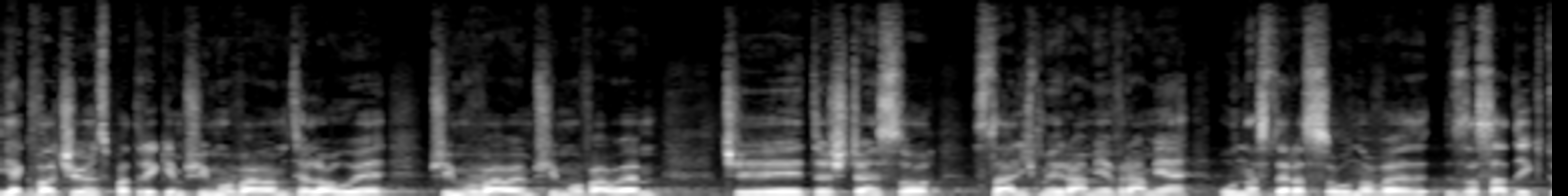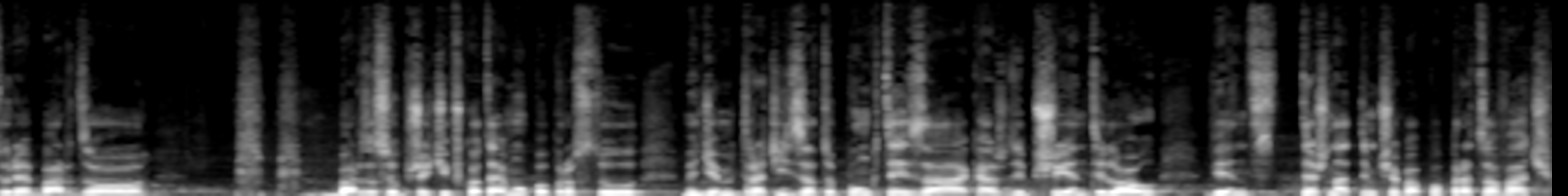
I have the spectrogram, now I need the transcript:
jak walczyłem z Patrykiem, przyjmowałem te loły, przyjmowałem, przyjmowałem, czy też często staliśmy ramię w ramię. U nas teraz są nowe zasady, które bardzo bardzo są przeciwko temu, po prostu będziemy tracić za to punkty, za każdy przyjęty low, więc też nad tym trzeba popracować.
